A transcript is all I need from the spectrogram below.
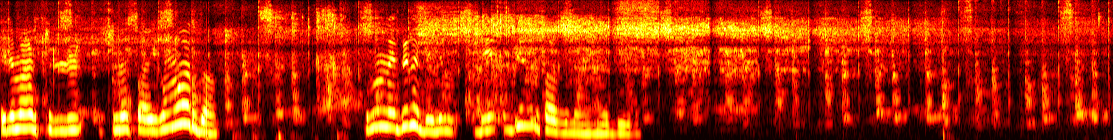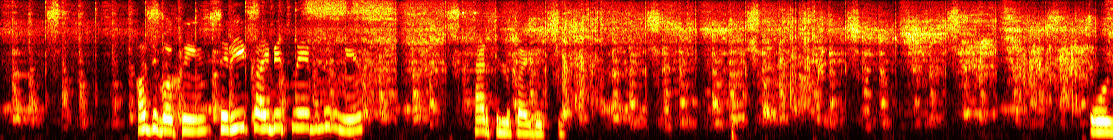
Benim her türlüsüne saygım var da. Bunun nedeni benim benim, benim tarzım oynuyor diyelim. Hadi bakayım. Seriyi kaybetmeyebilir miyiz? Her türlü kaybedeceğiz. Oy.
